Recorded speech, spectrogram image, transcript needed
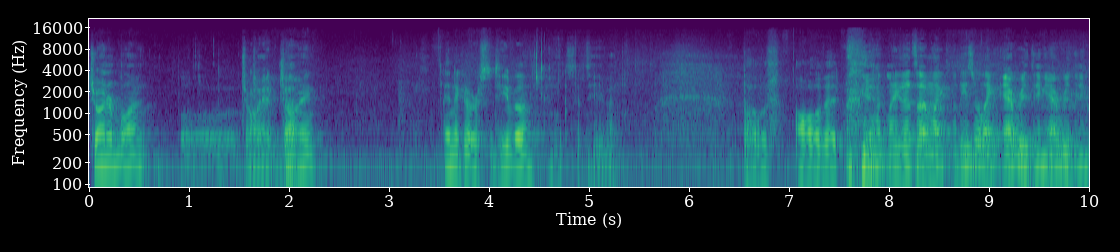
Joint or blunt. Joint, Joint. Indica or sativa. sativa. Both. All of it. Yeah, like that's. I'm like, these are like everything, everything.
